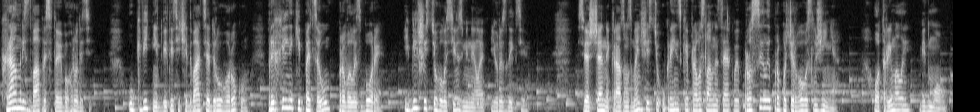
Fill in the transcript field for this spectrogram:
храм Різдва Пресвятої Богородиці. У квітні 2022 року прихильники ПЦУ провели збори і більшістю голосів змінили юрисдикцію. Священник разом з меншістю Української православної церкви просили про почергове служіння, отримали відмову.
